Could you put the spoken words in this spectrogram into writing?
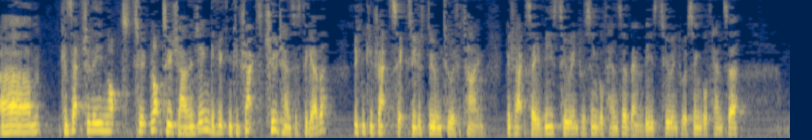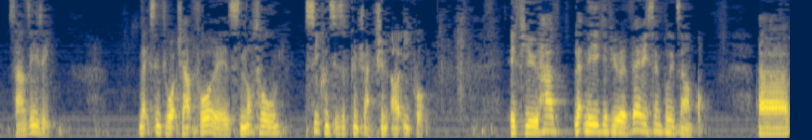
Um, conceptually, not too, not too challenging. If you can contract two tensors together, you can contract six. You just do them two at a time. Contract, say, these two into a single tensor, then these two into a single tensor. Sounds easy. Next thing to watch out for is not all sequences of contraction are equal. If you have, let me give you a very simple example. Uh,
